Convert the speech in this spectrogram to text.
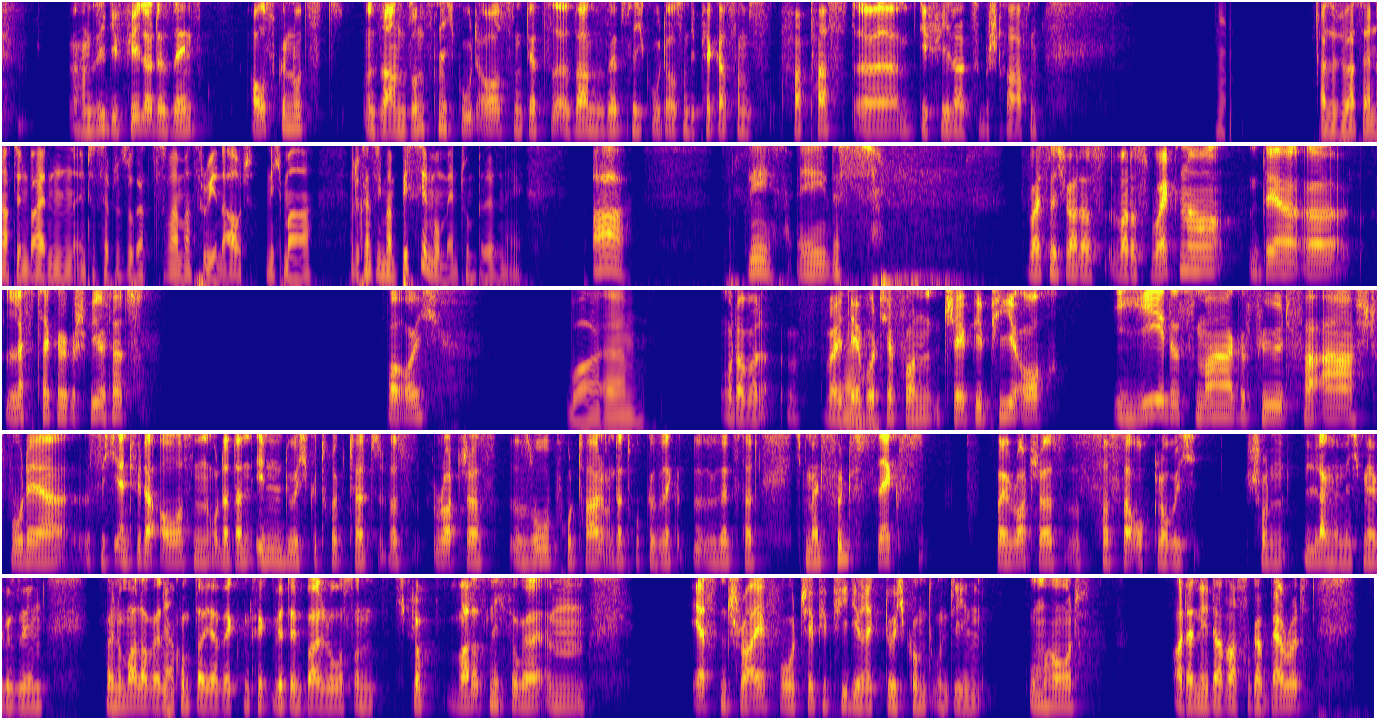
haben sie die Fehler der Saints ausgenutzt und sahen sonst nicht gut aus und jetzt äh, sahen sie selbst nicht gut aus und die Packers haben es verpasst, äh, die Fehler zu bestrafen. Also du hast ja nach den beiden Interceptions sogar zweimal Three and Out. Nicht mal, also du kannst nicht mal ein bisschen Momentum bilden, ey. Ah, nee, ey, das, Ich weiß nicht, war das, war das Wagner, der äh, Left Tackle gespielt hat? Bei euch? boah, ähm, Oder war, weil Ja. der wurde ja von JPP auch jedes Mal gefühlt verarscht, wo der sich entweder außen oder dann innen durchgedrückt hat, was Rogers so brutal unter Druck gese- gesetzt hat. Ich meine, 5-6 bei Rogers, das hast du auch, glaube ich, schon lange nicht mehr gesehen. Weil normalerweise Ja. kommt er ja weg und kriegt, wird den Ball los. Und ich glaube, war das nicht sogar im ersten Drive, wo JPP direkt durchkommt und ihn umhaut? Oder nee, da war es sogar Barrett,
